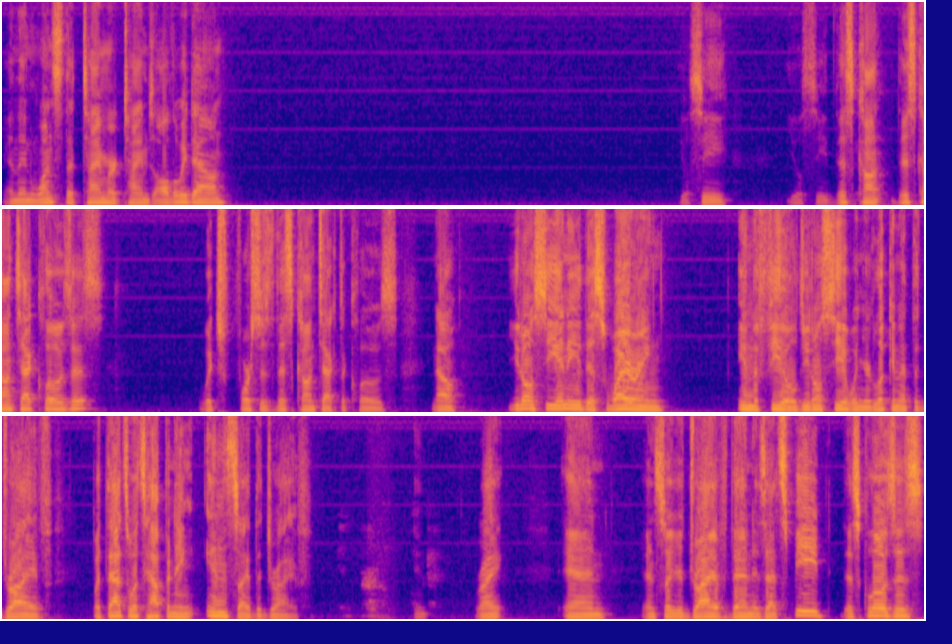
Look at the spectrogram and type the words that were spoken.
And then once the timer times all the way down, you'll see you'll see this con this contact closes, which forces this contact to close. Now, you don't see any of this wiring in the field. You don't see it when you're looking at the drive, but that's what's happening inside the drive, In- right? And and so your drive then is at speed. This closes,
